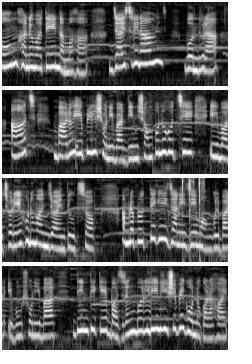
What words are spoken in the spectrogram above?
ওম হনুমতে নমঃ। জয় শ্রীরাম। বন্ধুরা, আজ বারোই এপ্রিল শনিবার দিন সম্পন্ন হচ্ছে এই বছরের হনুমান জয়ন্তী উৎসব। আমরা প্রত্যেকেই জানি যে মঙ্গলবার এবং শনিবার দিনটিকে বজরংবলী দিন হিসেবে গণ্য করা হয়।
